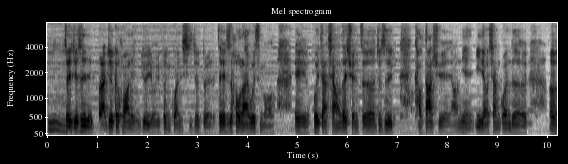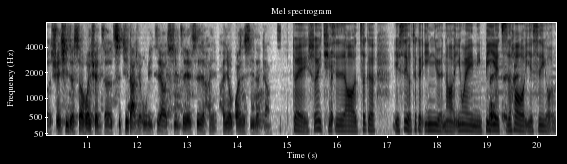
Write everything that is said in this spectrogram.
嗯，所以就是本来就跟花莲就有一份关系就对了。这也是后来为什么诶会在想要再选择就是考大学，然后念医疗相关的。呃，学系的时候会选择慈济大学物理治疗系，这也是很很有关系的这样子。对，所以其实哦，这个也是有这个因缘哦，因为你毕业之后也是有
